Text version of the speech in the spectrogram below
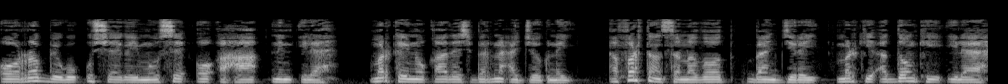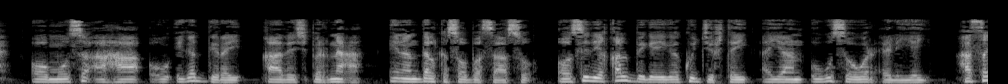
oo rabbigu u sheegay muuse oo ahaa nin ilaah. Markaynu qaadeesh barnaca joognay afartan sannadood baan jiray markii addoonkii ilaah oo muuse ahaa uu iga diray qaadeesh barnaca inaan dalka soo basaaso oo sidii qalbigayga ku jirtay ayaan ugu soo warceliyey. Hase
